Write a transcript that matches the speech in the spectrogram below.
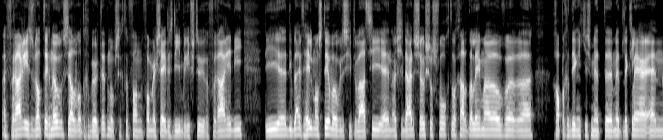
bij Ferrari is het wel tegenovergestelde wat er gebeurt ten opzichte van, van Mercedes die een brief sturen. Ferrari die, die, uh, die blijft helemaal stil over de situatie. En als je daar de socials volgt, dan gaat het alleen maar over uh, grappige dingetjes met, uh, met Leclerc en,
